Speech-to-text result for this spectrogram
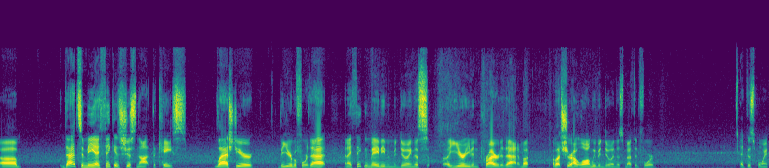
Uh, that to me, I think is just not the case. Last year, the year before that, and I think we may have even been doing this a year even prior to that. I'm not, I'm not sure how long we've been doing this method for at this point.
